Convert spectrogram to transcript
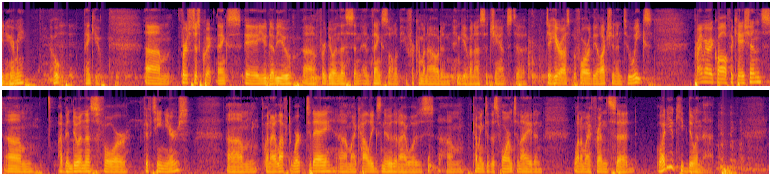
Can you hear me? Oh, thank you. Um, first, just quick thanks AAUW uh, for doing this, and, and thanks all of you for coming out and, and giving us a chance to, to hear us before the election in two weeks. Primary qualifications, um, I've been doing this for 15 years. Um, when I left work today, uh, my colleagues knew that I was um, coming to this forum tonight, and one of my friends said, Why do you keep doing that?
